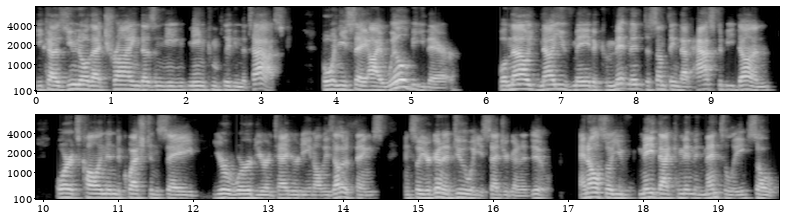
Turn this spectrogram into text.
because you know that trying doesn't mean, mean completing the task. But when you say, I will be there, well, now, now you've made a commitment to something that has to be done, or it's calling into question, say, your word, your integrity, and all these other things. And so you're going to do what you said you're going to do. And also, you've made that commitment mentally. So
